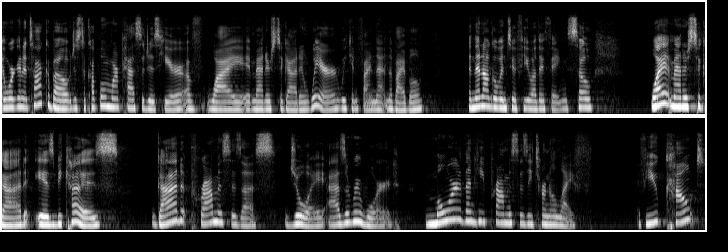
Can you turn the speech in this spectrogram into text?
And we're going to talk about just a couple more passages here of why it matters to God and where we can find that in the Bible. And then I'll go into a few other things. So, why it matters to God is because God promises us joy as a reward more than he promises eternal life. If you count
